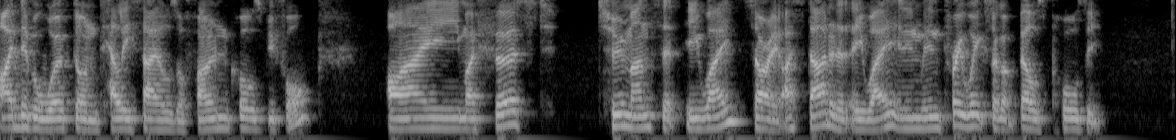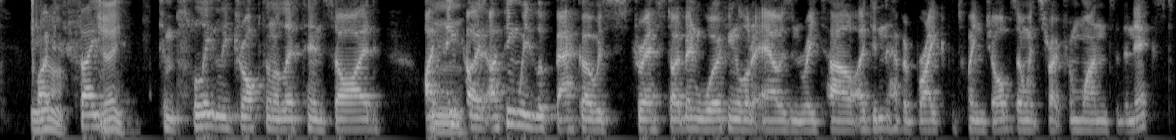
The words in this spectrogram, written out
I'd never worked on telesales or phone calls before. I my first two months at Eway. Sorry, I started at Eway, and in, within three weeks, I got Bell's palsy. My Oh, face gee. completely dropped on the left hand side. I Mm. think I, I think we look back. I was stressed. I'd been working a lot of hours in retail. I didn't have a break between jobs. I went straight from one to the next.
